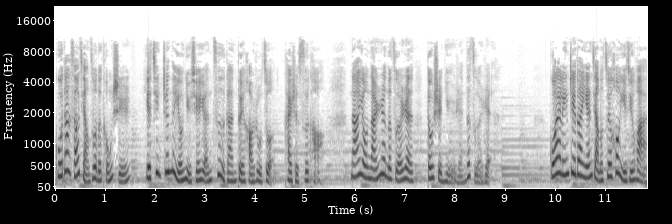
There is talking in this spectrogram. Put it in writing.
古大嫂讲座的同时，也竟真的有女学员自甘对号入座，开始思考。哪有男人的责任，都是女人的责任。谷爱凌这段演讲的最后一句话，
